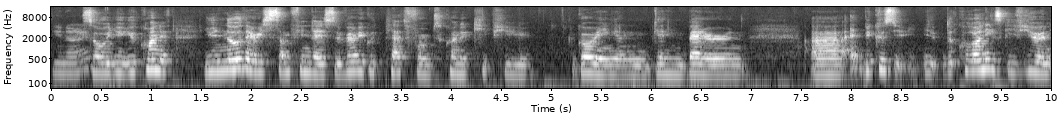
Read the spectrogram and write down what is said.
you know? so you, you kind of you know there is something that is a very good platform to kind of keep you going and getting better and uh, because you, you, the colonics give you an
